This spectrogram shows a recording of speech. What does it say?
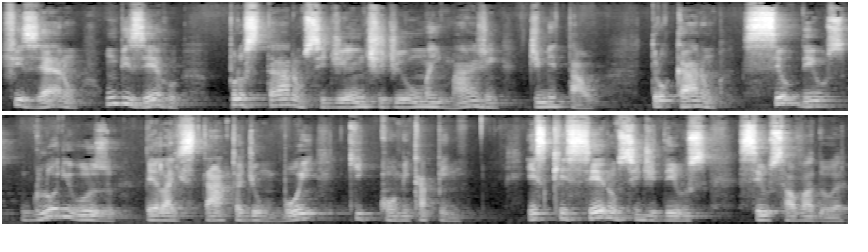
fizeram um bezerro, prostraram-se diante de uma imagem de metal trocaram seu Deus glorioso pela estátua de um boi que come capim. Esqueceram-se de Deus, seu Salvador,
